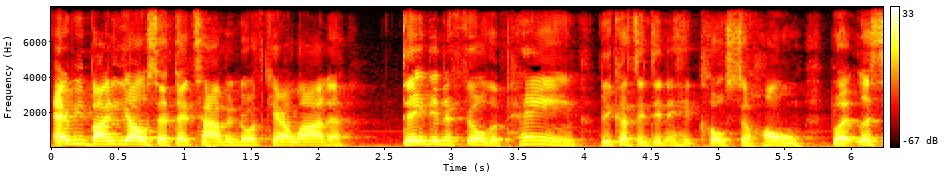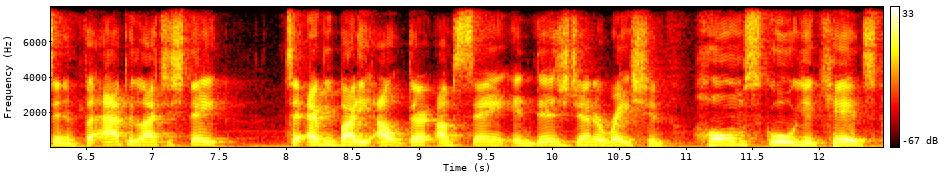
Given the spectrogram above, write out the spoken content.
Everybody else at that time in North Carolina, they didn't feel the pain because it didn't hit close to home. But listen, for Appalachian State, to everybody out there, I'm saying in this generation, homeschool your kids.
